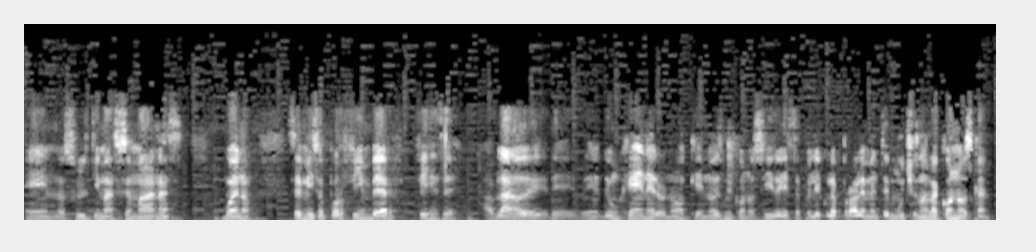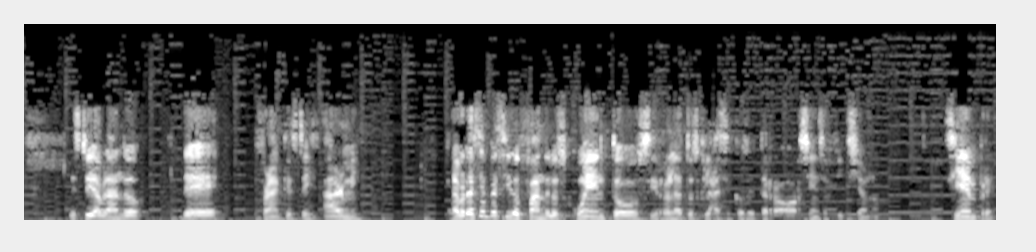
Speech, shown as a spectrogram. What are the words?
en las últimas semanas? Bueno, se me hizo por fin ver, fíjense, hablando de, un género, ¿no? Que no es muy conocido y esta película probablemente muchos no la conozcan. Estoy hablando de Frankenstein Army. La verdad siempre he sido fan de los cuentos y relatos clásicos de terror, ciencia ficción, ¿no? Siempre.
